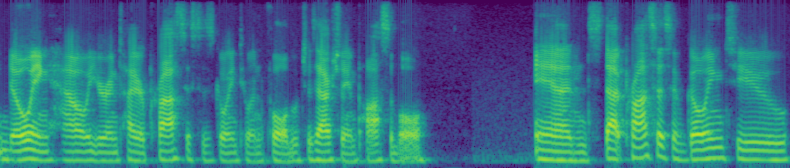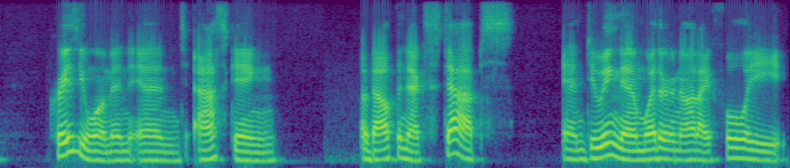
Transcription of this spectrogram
knowing how your entire process is going to unfold, which is actually impossible. And that process of going to Crazy Woman and asking, about the next steps and doing them, whether or not I fully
